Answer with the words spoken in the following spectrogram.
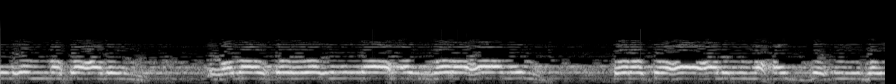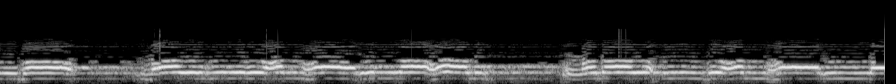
الأمة عليه. ولا شر إلا حذرها منه. تركها على المحجة البيضاء لا يزيغ عنها إلا هالك ولا يحيد عنها إلا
